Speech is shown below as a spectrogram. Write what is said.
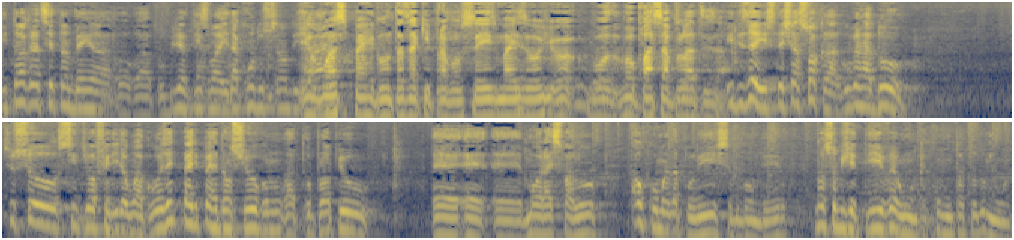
Então agradecer também a- a- o brilhantismo aí da condução de Tem Jair. algumas perguntas aqui para vocês, mas hoje eu vou, vou passar pelo WhatsApp. E dizer isso, deixar só claro, governador, se o senhor se sentiu ofendido alguma coisa, a gente pede perdão ao senhor, como o próprio é, é, é, Moraes falou, ao comando da polícia, do bombeiro. Nosso objetivo é único, é comum para todo mundo.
